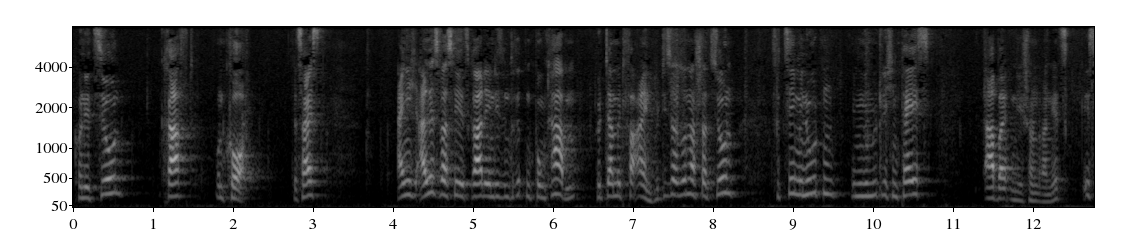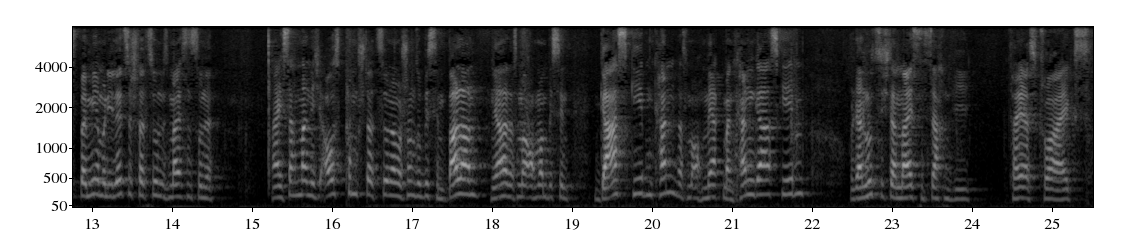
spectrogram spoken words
Kondition, Kraft und Core. Das heißt, eigentlich alles, was wir jetzt gerade in diesem dritten Punkt haben, wird damit vereint. Mit dieser Sonderstation für 10 Minuten im gemütlichen Pace arbeiten die schon dran. Jetzt ist bei mir immer die letzte Station, ist meistens so eine, ich sag mal nicht Auspumpstation, aber schon so ein bisschen ballern, ja, dass man auch mal ein bisschen Gas geben kann, dass man auch merkt, man kann Gas geben. Und dann nutze ich dann meistens Sachen wie Tire Strikes,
